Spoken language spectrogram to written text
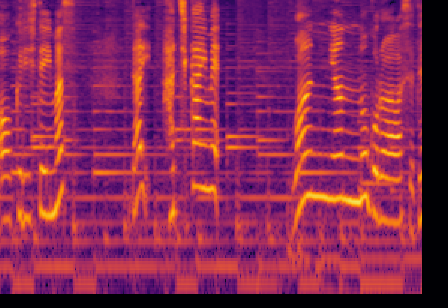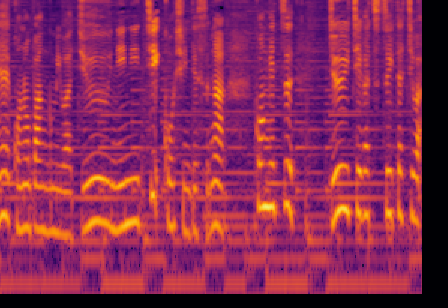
お送りしています。第8回目。ワンニャンの語呂合わせでこの番組は12日更新ですが今月11月1日は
